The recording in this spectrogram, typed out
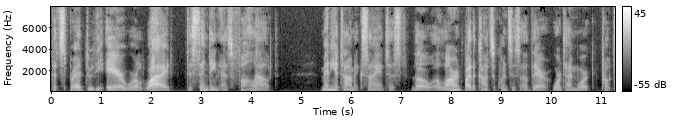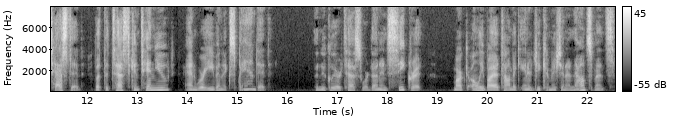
that spread through the air worldwide, descending as fallout. Many atomic scientists, though alarmed by the consequences of their wartime work, protested, but the tests continued and were even expanded. The nuclear tests were done in secret, marked only by Atomic Energy Commission announcements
